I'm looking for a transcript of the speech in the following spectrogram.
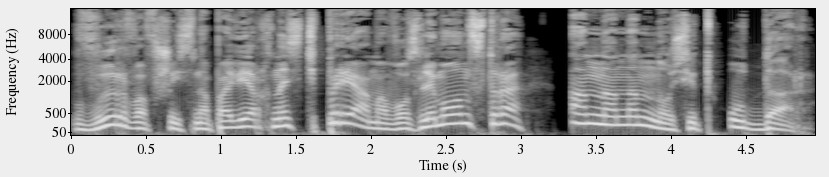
Вырвавшись на поверхность прямо возле монстра, она наносит удар.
